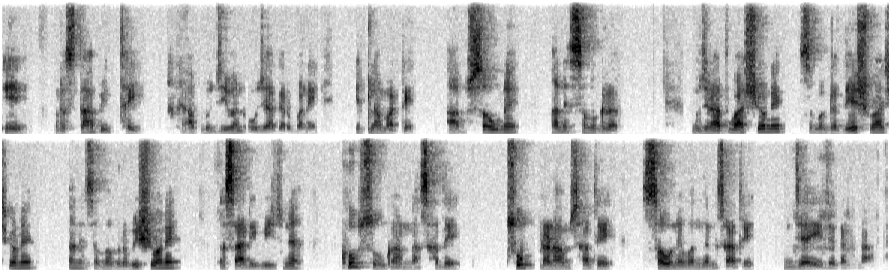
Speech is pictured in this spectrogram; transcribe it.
એ પ્રસ્થાપિત થઈ અને આપણું જીવન ઉજાગર બને એટલા માટે આપ સૌને અને સમગ્ર ગુજરાતવાસીઓને, સમગ્ર દેશવાસીઓને અને સમગ્ર વિશ્વને અષાઢી બીજના ખૂબ શુભકામના સાથે, શુભ પ્રણામ સાથે, સૌને વંદન સાથે, જય જગન્નાથ.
